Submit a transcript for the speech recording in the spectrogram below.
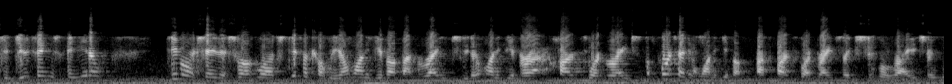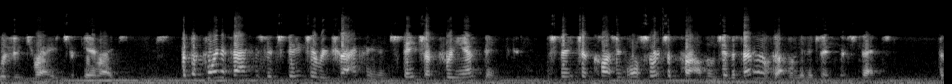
to do things, and you know, people would say this. Well, well, it's difficult. We don't want to give up on rights. We don't want to give up hard fought rights. Of course, I don't want to give up on hard fought rights like civil rights or women's rights. But the point of fact is that states are retracting them. States are preempting states are causing all sorts of problems, and the federal government is in this thing. The,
